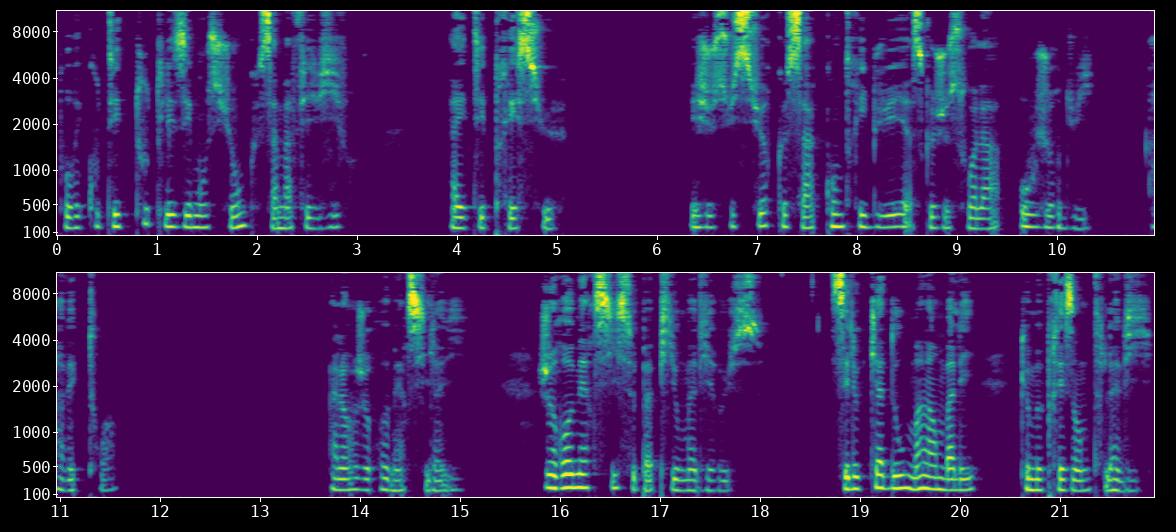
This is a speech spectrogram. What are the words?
pour écouter toutes les émotions que ça m'a fait vivre a été précieux. et je suis sûre que ça a contribué à ce que je sois là aujourd'hui avec toi. Alors je remercie la vie. Je remercie ce papillomavirus. C'est le cadeau mal emballé que me présente la vie.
